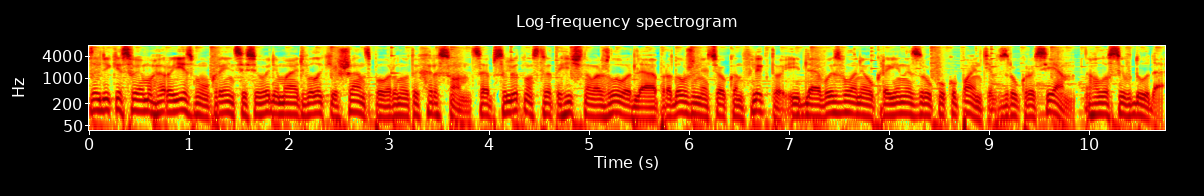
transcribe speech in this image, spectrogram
Завдяки своєму героїзму українці сьогодні мають великий шанс повернути Херсон. Це абсолютно стратегічно важливо для продовження цього конфлікту і для визволення України з рук окупантів, з рук росіян, голосив Дуда.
